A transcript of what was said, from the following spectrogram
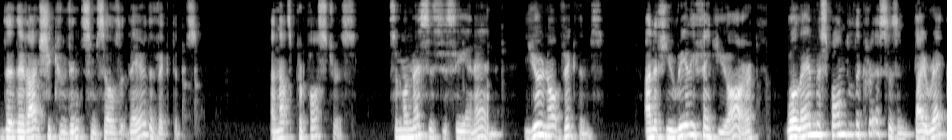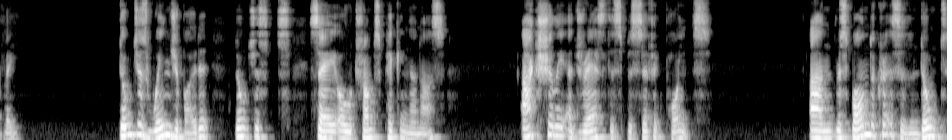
that they've actually convinced themselves that they're the victims, and that's preposterous. So my message to CNN: you're not victims, and if you really think you are, well then respond to the criticism directly. Don't just whinge about it. Don't just say, "Oh, Trump's picking on us." Actually address the specific points and respond to criticism. Don't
